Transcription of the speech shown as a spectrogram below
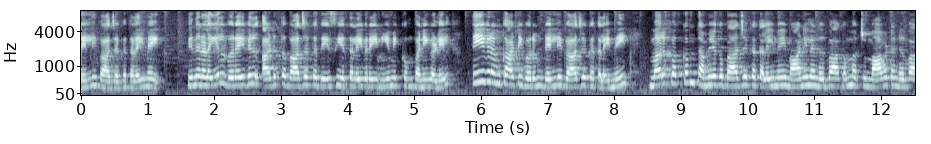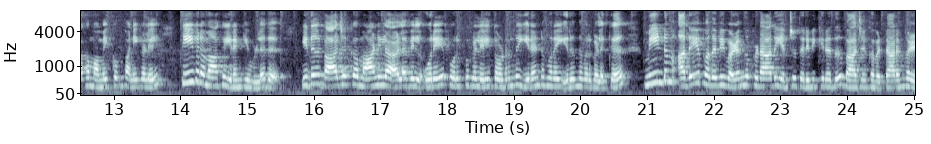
டெல்லி பாஜக தலைமை. இந்த நிலையில் விரைவில் அடுத்த பாஜக தேசிய தலைவரை நியமிக்கும் பணிகளில் தீவிரம் காட்டி வரும் டெல்லி பாஜக தலைமை மறுபக்கம் தமிழக பாஜக தலைமை மாநில நிர்வாகம் மற்றும் மாவட்ட நிர்வாகம் அமைக்கும் பணிகளில் தீவிரமாக இறங்கியுள்ளது. இதில் பாஜக மாநில அளவில் ஒரே பொறுப்புகளில் தொடர்ந்து இரண்டு முறை இருந்தவர்களுக்கு மீண்டும் அதே பதவி வழங்கப்படாது என்று தெரிவிக்கிறது பாஜக வட்டாரங்கள்.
